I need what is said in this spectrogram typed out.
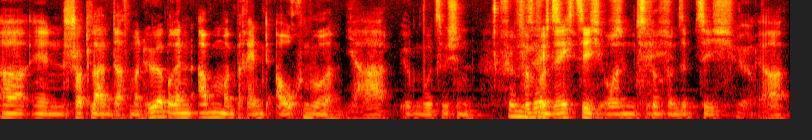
äh, in Schottland darf man höher brennen, aber man brennt auch nur ja, irgendwo zwischen 65, 65 und 75. Ja. ja.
